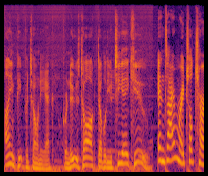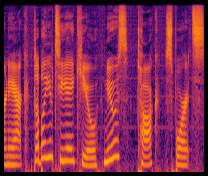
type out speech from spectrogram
I'm Pete Petoniak for News Talk WTAQ. And I'm Rachel Charniak, WTAQ News Talk Sports.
